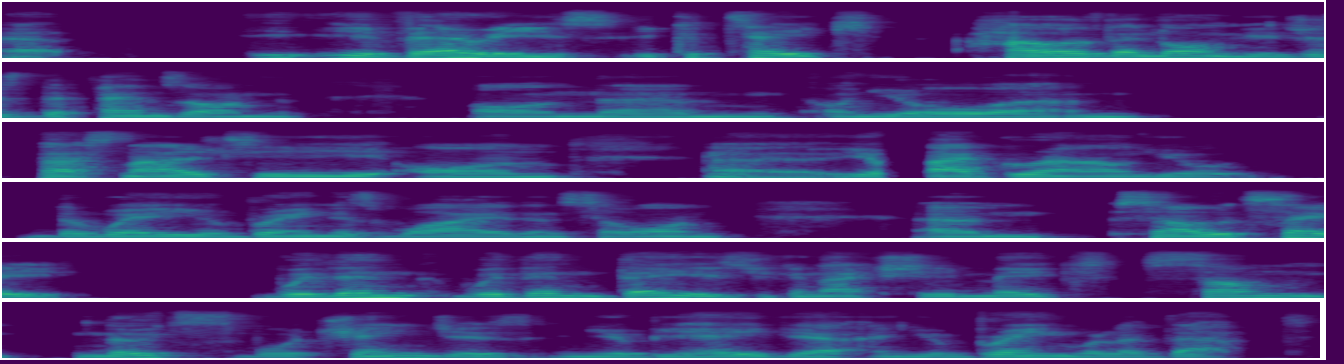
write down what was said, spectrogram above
uh, it, varies. It could take however long. It just depends on on um, on your um, personality, on uh, your background, your the way your brain is wired and so on. Um, so I would say within within days you can actually make some noticeable changes in your behavior and your brain will adapt.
